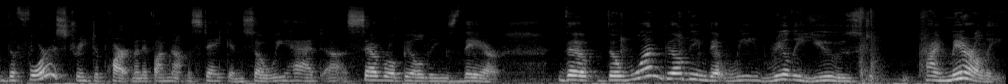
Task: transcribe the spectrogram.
the forestry department, if I'm not mistaken. So we had uh, several buildings there. The the one building that we really used primarily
